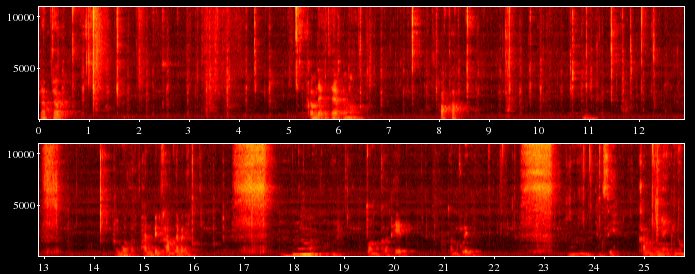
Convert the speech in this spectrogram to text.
ครับครับ คำไหนกันแท้อืมคักคักอืมมีหมดแบบพันเป็นคำได้แบบนี้อืมตอนมะเขือเทศ ตอนมะเขือเล่นอืมจังสิคำใหญ่ๆพี่น้อง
